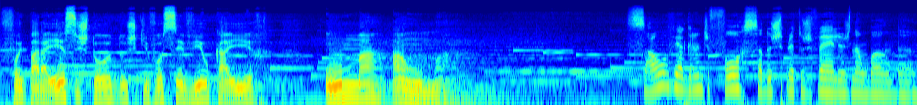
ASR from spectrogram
foi para esses todos que você viu cair uma a uma. Salve a grande força dos pretos velhos na Umbanda.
